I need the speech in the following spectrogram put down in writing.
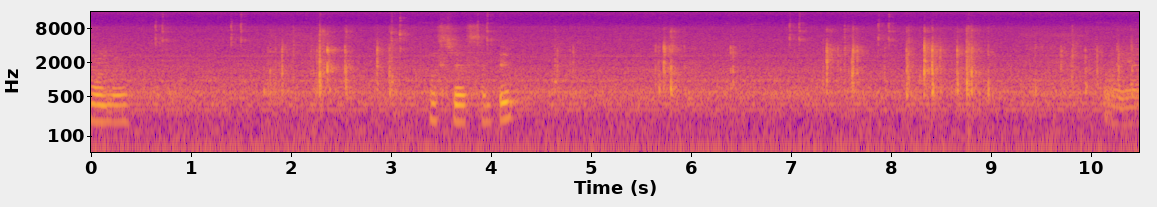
More. Let's just a boop. Oh yeah,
